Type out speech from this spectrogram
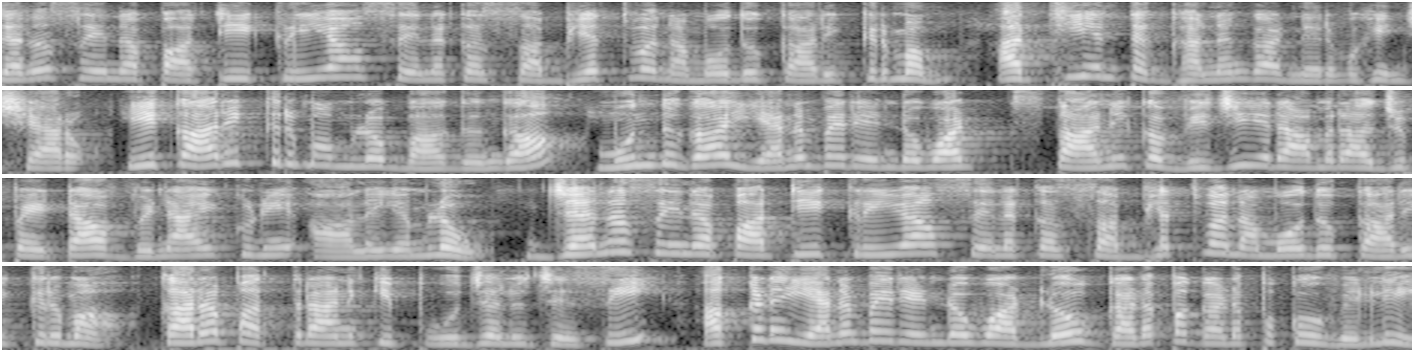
జనసేన పార్టీ క్రియాశీలక సభ్యత్వ నమోదు కార్యక్రమం అత్యంత ఘనంగా నిర్వహించారు. ఈ కార్యక్రమంలో భాగంగా ముందుగా ఎనభై రెండో వార్డ్ స్థానిక విజయరామరాజుపేట వినాయకుని ఆలయంలో జనసేన పార్టీ క్రియాశీలక సభ్యత్వ నమోదు కార్యక్రమ కరపత్రానికి పూజలు చేసి అక్కడ ఎనభై రెండో వార్డులో గడప గడపకు వెళ్ళి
